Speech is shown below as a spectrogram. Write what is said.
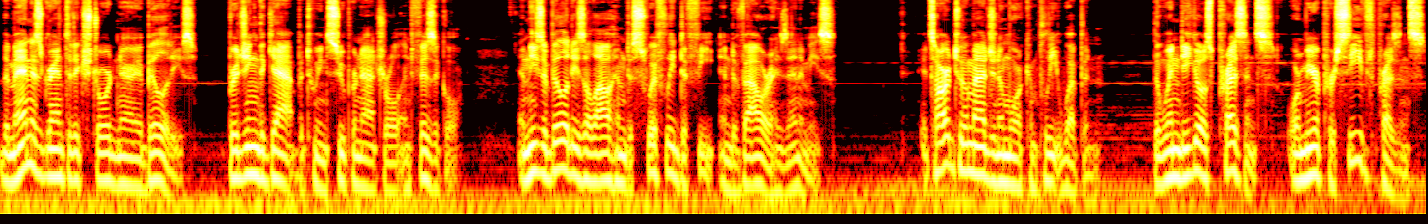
The man is granted extraordinary abilities, bridging the gap between supernatural and physical, and these abilities allow him to swiftly defeat and devour his enemies. It's hard to imagine a more complete weapon. The Wendigo's presence, or mere perceived presence,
